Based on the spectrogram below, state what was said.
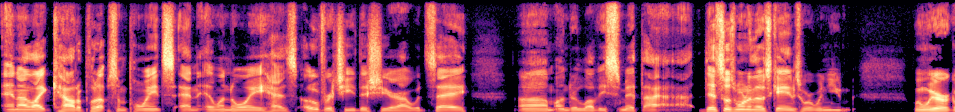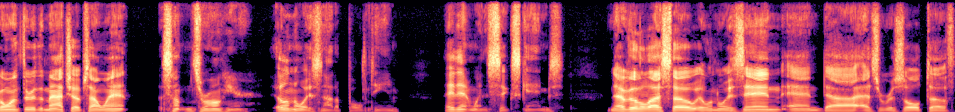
and I like Cal to put up some points. And Illinois has overachieved this year, I would say, um, under Lovie Smith. I, this was one of those games where when you when we were going through the matchups, I went, something's wrong here. Illinois is not a bowl team. They didn't win six games. Nevertheless, though, Illinois is in, and uh, as a result of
